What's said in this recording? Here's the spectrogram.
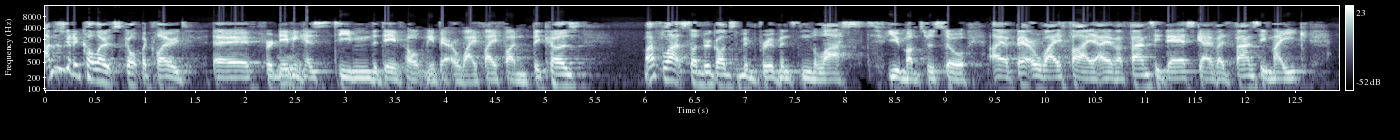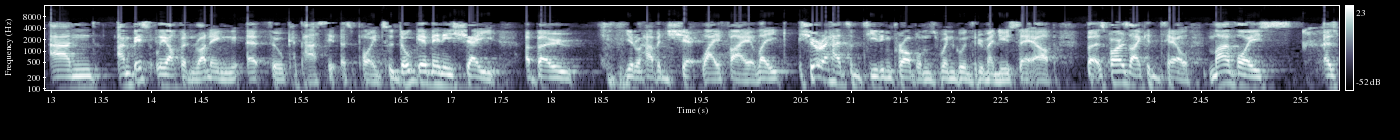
I'm just going to call out Scott McLeod uh, for naming his team the Dave Hockney Better Wi-Fi Fund because my flat's undergone some improvements in the last few months or so. I have better Wi-Fi, I have a fancy desk, I have a fancy mic, and I'm basically up and running at full capacity at this point. So don't give me any shite about you know, having shit Wi-Fi. Like, sure, I had some teething problems when going through my new setup, but as far as I can tell, my voice, as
